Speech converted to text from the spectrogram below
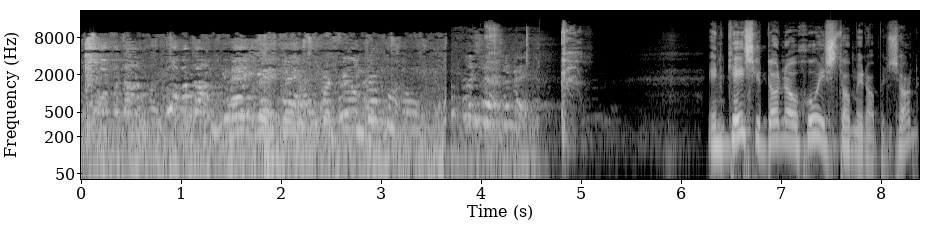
What have I done? What have I done? You want to In case you don't know who is Tommy Robinson,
